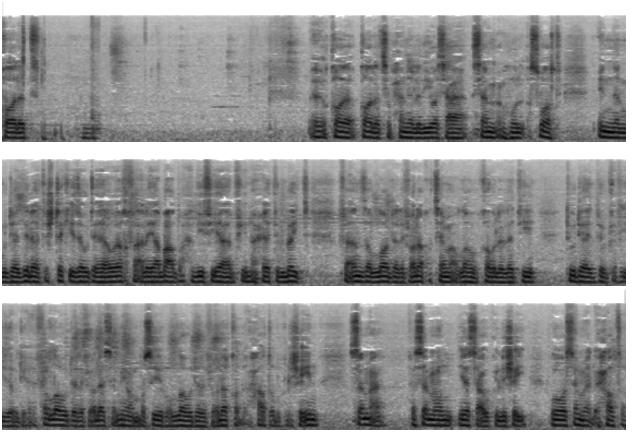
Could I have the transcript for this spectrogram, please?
قالت قالت سبحان الذي وسع سمعه الأصوات. إن المجادلة تشتكي زوجها ويخفى عليها بعض حديثها في ناحية البيت فأنزل الله جل في قد سمع الله قول التي تجادلك في زوجها. فالله جل في سميع بصير والله جل في قد أحاط بكل شيء. سمع فسمع يسع كل شيء وهو سمع الإحاطة.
